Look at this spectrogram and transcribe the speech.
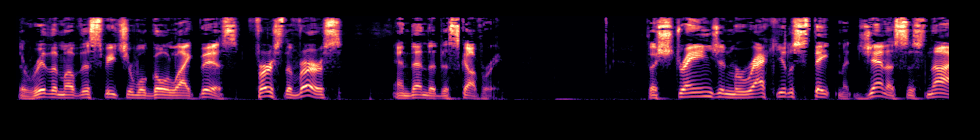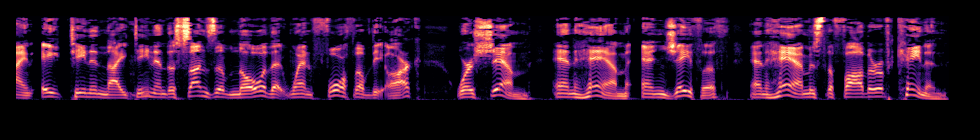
The rhythm of this feature will go like this. First the verse, and then the discovery. The strange and miraculous statement, Genesis 9, 18 and 19, and the sons of Noah that went forth of the ark were Shem and Ham and Japheth, and Ham is the father of Canaan.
